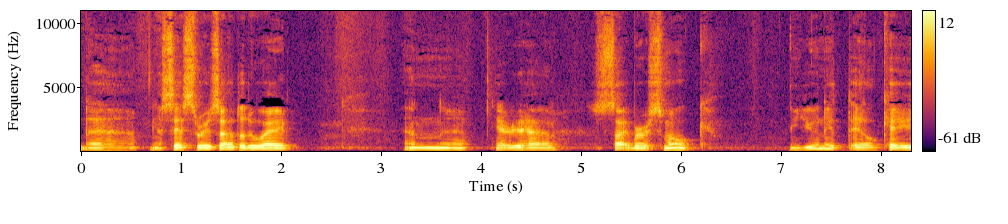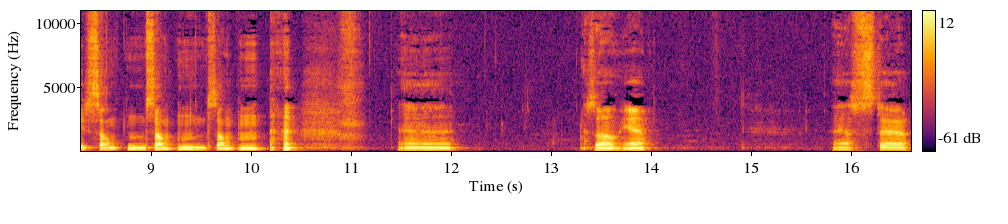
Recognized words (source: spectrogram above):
the accessories out of the way. And uh, here you have Cyber Smoke. Unit LK something something something. Uh, so yeah. As the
